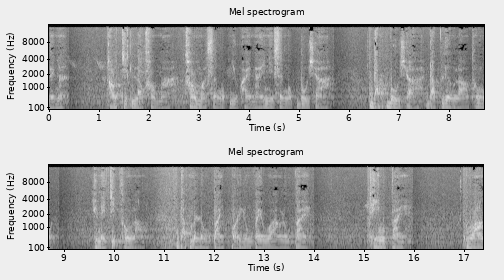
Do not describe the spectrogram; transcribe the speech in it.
เลยนะ เอาจิตเราเข้ามา เข้ามาสงบอยู่ภายในนี่สงบบูชา ดับบูชา ดับเรื่องราวทั้งหมด อยู่ในจิตของเรา ดับมันลงไปปล่อยลงไปวางลงไป ทิ้งไป วาง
